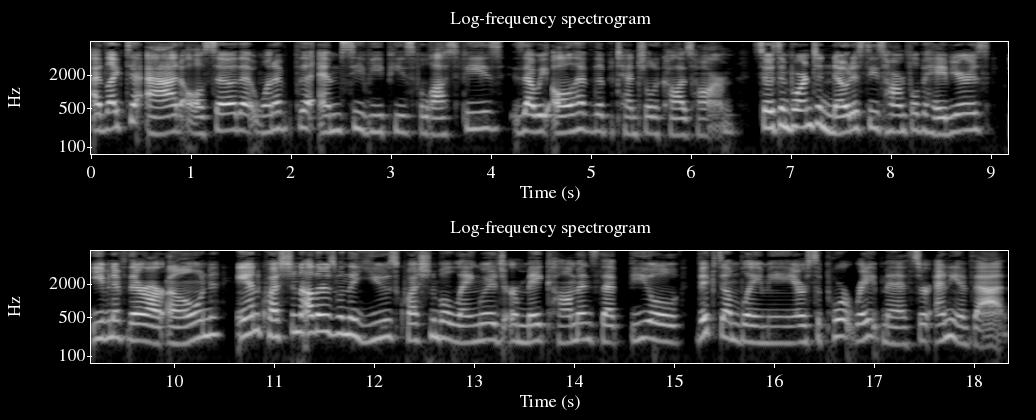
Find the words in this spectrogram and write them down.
I'd like to add also that one of the MCVP's philosophies is that we all have the potential to cause harm. So it's important to notice these harmful behaviors, even if they're our own, and question others when they use questionable language or make comments that feel victim blamey or support rape myths or any of that.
